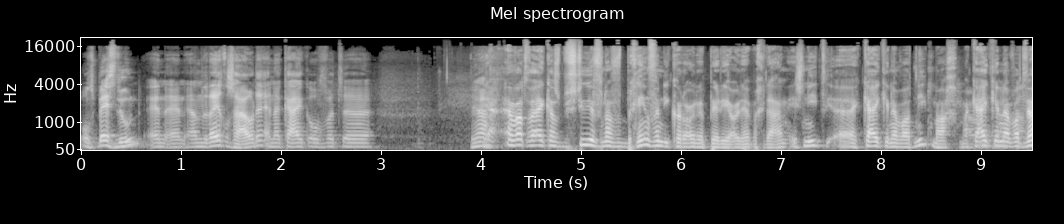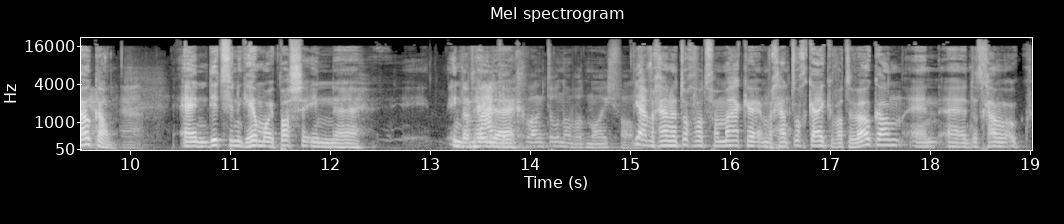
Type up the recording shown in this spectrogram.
ons best doen en, en aan de regels houden. En dan kijken of het... Ja. ja. en wat wij als bestuur vanaf het begin van die coronaperiode hebben gedaan... is niet kijken naar wat niet mag, maar, kijken naar wat wel kan. Ja, en dit vind ik heel mooi passen in, in dat hele... We maken er gewoon toch nog wat moois van. Ja, we gaan er toch wat van maken en we gaan toch kijken wat er wel kan. En dat gaan we ook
